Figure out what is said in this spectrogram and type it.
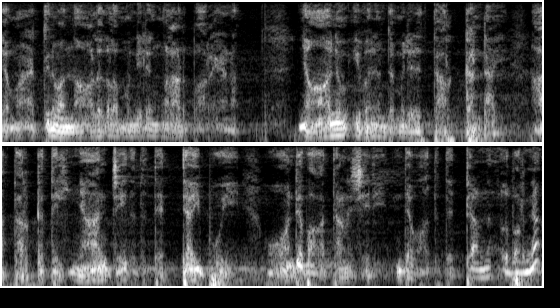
ജമാഅത്തിന് വന്ന ആളുകളെ മുന്നിൽ നിങ്ങളാണ് പറയണം. ഞാനും ഇവനും തമ്മിലൊരു തർക്കമുണ്ടായി. ആ തർക്കത്തിൽ ഞാൻ ചെയ്തത് തെറ്റായി പോയി. ഓന്റെ ഭാഗത്താണ് ശരി എന്റെ ഭാഗത്ത് തെറ്റാണ് നിങ്ങൾ പറഞ്ഞാൽ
